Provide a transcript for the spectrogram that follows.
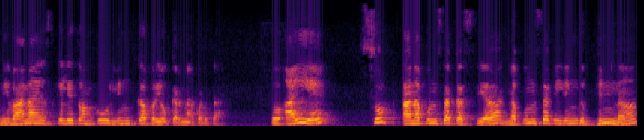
निभाना है इसके लिए तो हमको लिंग का प्रयोग करना पड़ता है। तो आइए सुट अनपुंसक नपुंसक लिंग भिन्न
